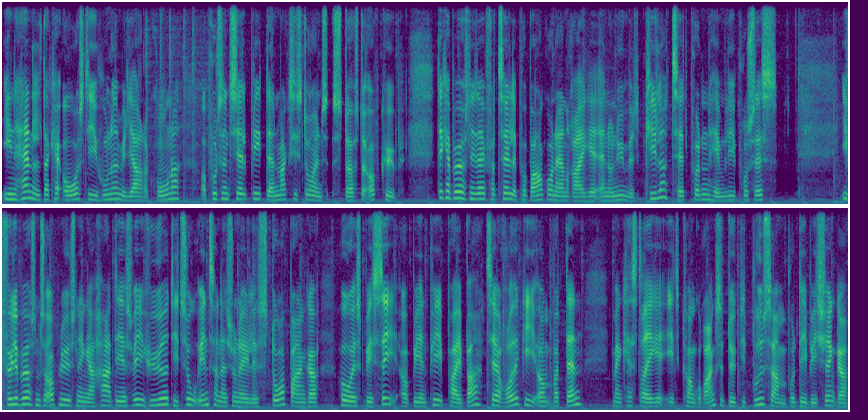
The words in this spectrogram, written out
i en handel, der kan overstige 100 milliarder kroner og potentielt blive Danmarks historiens største opkøb. Det kan børsen i dag fortælle på baggrund af en række anonyme kilder tæt på den hemmelige proces. Ifølge børsens oplysninger har DSV hyret de to internationale storbanker HSBC og BNP Paribas til at rådgive om, hvordan man kan strikke et konkurrencedygtigt bud sammen på DB Schenker.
